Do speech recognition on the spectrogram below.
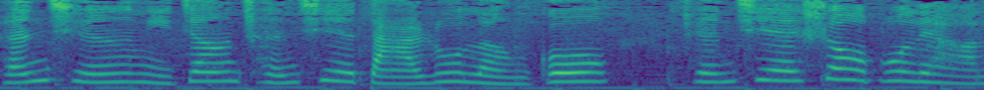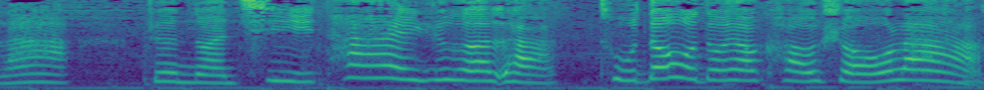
恳请你将臣妾打入冷宫，臣妾受不了啦！这暖气太热了，土豆都要烤熟啦。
